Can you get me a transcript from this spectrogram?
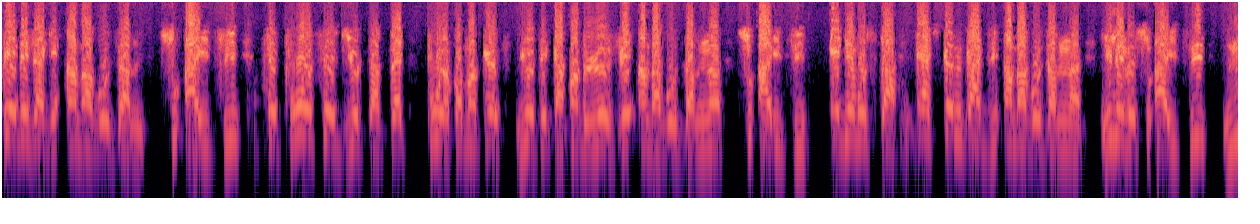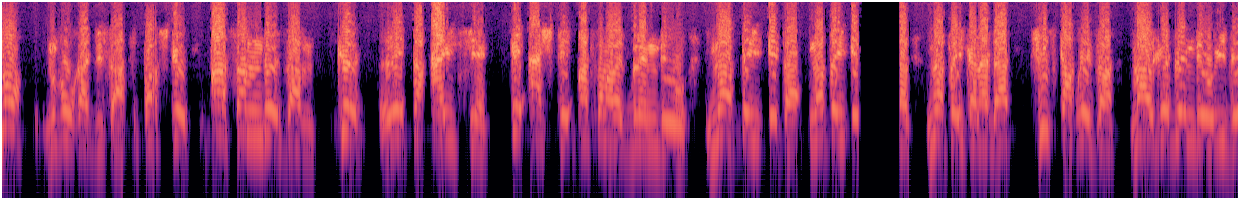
te deja gen ambago zam sou Haiti, se prosedyo ta pet pou e koman ke yo te kapab leve ambago zam nan sou Haiti. Ebyen Bosta, eske nou ka di ambago zam nan li leve sou Haiti? Non, nou pou ka di sa. Paske ansam de zam ke l'Etat Haitien te achete ansam avek Blendeo nan peyi Etat, nan peyi Etat, nan peyi Kanada, jouska prezant, malre Blendeo rive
